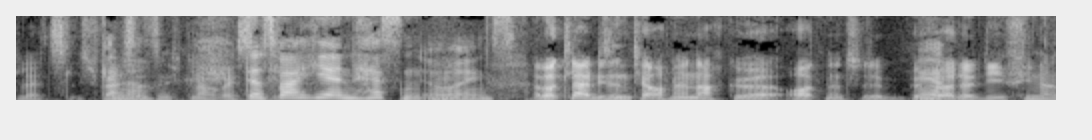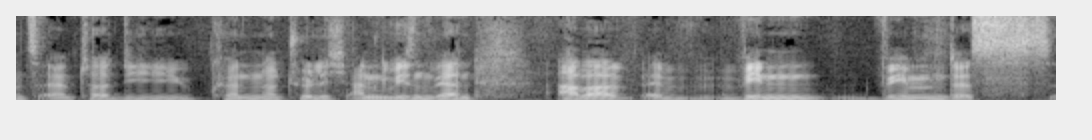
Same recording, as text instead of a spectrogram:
letztlich. Ich weiß genau. jetzt nicht genau, welches. Das war hier in Hessen mhm. übrigens. Aber klar, die sind ja auch eine nachgeordnete Behörde, ja. die Finanzämter, die können natürlich angewiesen werden. Aber äh, wen, wem das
